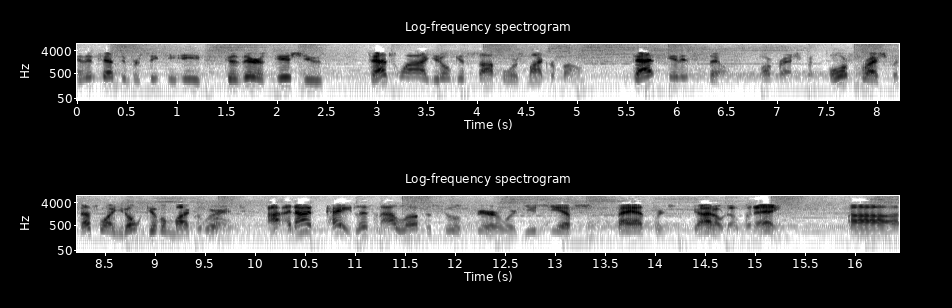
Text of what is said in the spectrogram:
and then test him for CTE because there's issues. That's why you don't give sophomores microphones. That in itself, Or freshman. or freshmen. That's why you don't give them microphones. I, and I, hey, listen, I love the school spirit where UCF's fast, which I don't know, but hey, uh,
